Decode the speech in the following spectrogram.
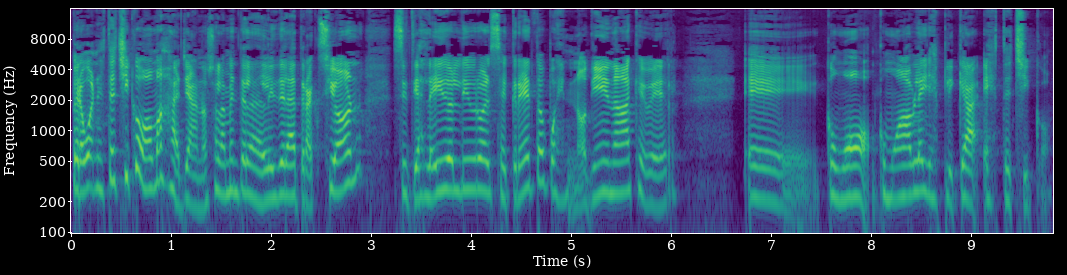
Pero bueno, este chico va más allá, no solamente la ley de la atracción, si te has leído el libro El Secreto, pues no tiene nada que ver eh, cómo, habla y explica este chico.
